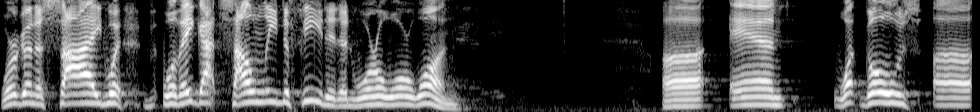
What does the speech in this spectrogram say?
We're going to side with, well, they got soundly defeated in World War I. Uh, and what goes uh,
